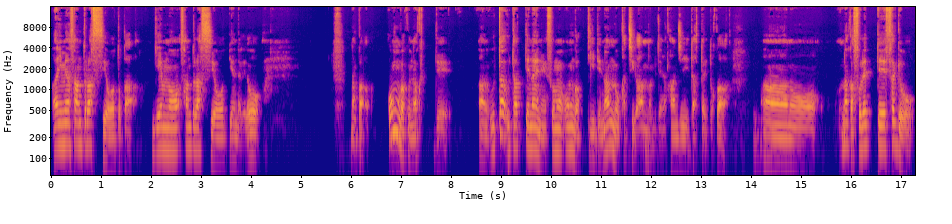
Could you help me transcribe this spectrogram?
アニメのサントラっすよとか、ゲームのサントラっすよって言うんだけど、なんか、音楽なくて、あの、歌歌ってないのにその音楽聴いて何の価値があんのみたいな感じだったりとか、あの、なんかそれって作業、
